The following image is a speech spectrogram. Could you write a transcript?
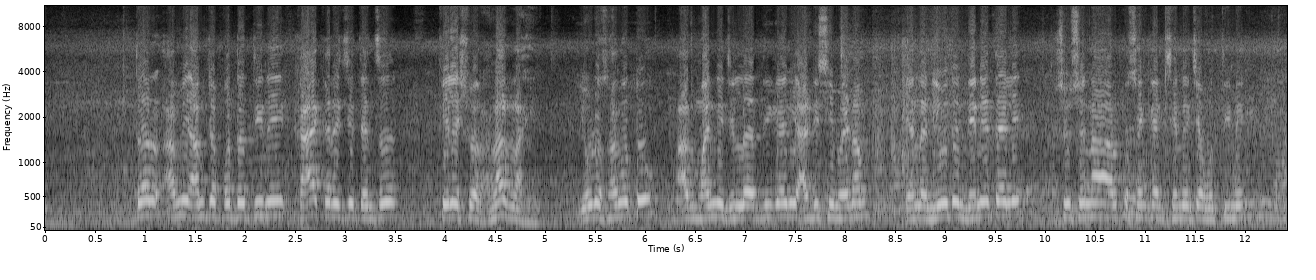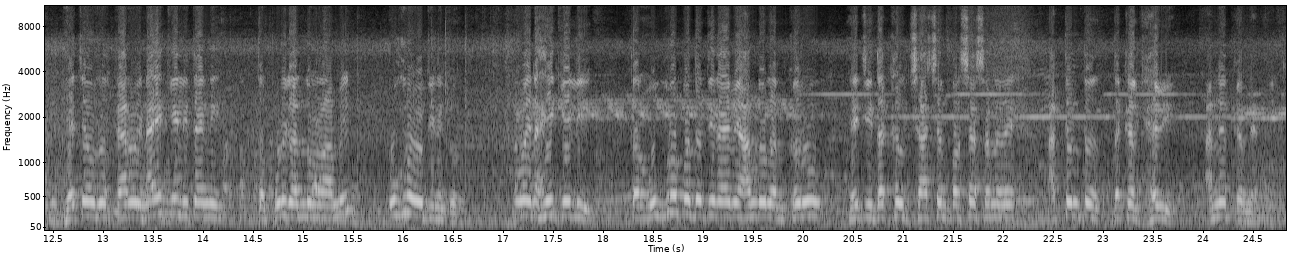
तर आम्ही आमच्या पद्धतीने काय करायचे त्यांचं केल्याशिवाय राहणार नाही. एवढं सांगतो आज मान्य जिल्हाधिकारी आर डी सी मॅडम यांना निवेदन देण्यात आले. शिवसेना अल्पसंख्याक सेनेच्या वतीने ह्याच्यावर जर कारवाई नाही केली त्यांनी तर पुढील आंदोलन आम्ही उग्रवतीने करू. कारवाई नाही केली तर उग्र पद्धतीने आम्ही आंदोलन करू. ह्याची दखल शासन प्रशासनाने अत्यंत दखल घ्यावी अन्यत करण्यात येईल.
